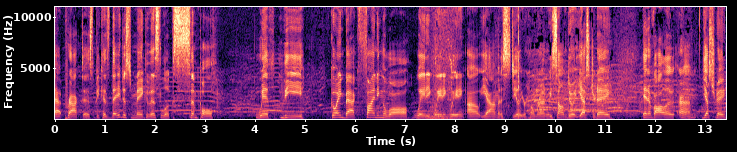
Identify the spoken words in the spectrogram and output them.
at practice because they just make this look simple with the going back, finding the wall, waiting, waiting, waiting. Oh, yeah, I'm going to steal your home run. We saw them do it yesterday in Avala, um, yesterday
